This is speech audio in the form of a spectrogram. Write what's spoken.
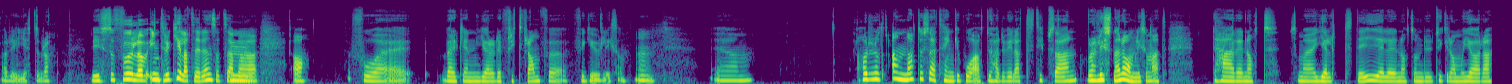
Ja, det är jättebra. Vi är så fulla av intryck hela tiden så att så Mm. bara, ja, få eh, verkligen göra det fritt fram för, för Gud liksom. Mm. Ehm, har du något annat du så här tänker på att du hade velat tipsa våra lyssnare om? Liksom att det här är något som har hjälpt dig eller något som du tycker om att göra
